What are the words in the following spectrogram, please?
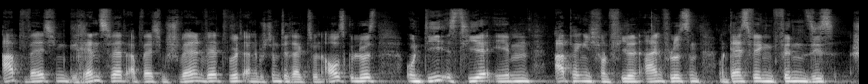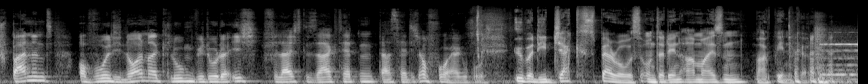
ab welchem Grenzwert, ab welchem Schwellenwert wird eine bestimmte Reaktion ausgelöst. Und die ist hier eben abhängig von vielen Einflüssen. Und deswegen finden sie es spannend, obwohl die neunmal klugen wie du oder ich vielleicht gesagt hätten, das hätte ich auch vorher gewusst. Über die Jack Sparrows unter den Ameisen, Marc Benecke.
